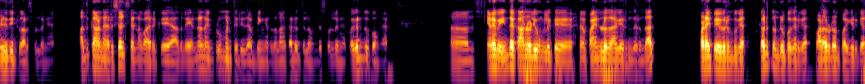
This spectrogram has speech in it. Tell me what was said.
எழுதிட்டு வர சொல்லுங்க. அதுக்கான ரிசல்ட்ஸ் என்னவா இருக்கு? அதுல என்னென்ன இம்ப்ரூவ்மெண்ட் தெரியுது அப்படிங்கிறதெல்லாம் கருத்துல வந்து சொல்லுங்க. பகிர்ந்துக்கோங்க. எனவே இந்த காணொளி உங்களுக்கு பயனுள்ளதாக இருந்திருந்தால், படைப்பை விரும்புக, கருத்தொன்று பகிர்க, பலருடன் பகிர்க.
